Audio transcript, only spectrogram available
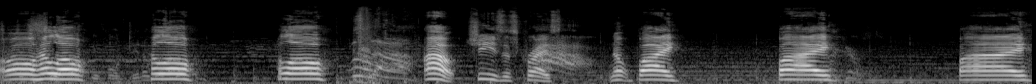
Oh, hello. Hello. Hello? Oh, Jesus Christ. No, bye. Bye. Bye.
